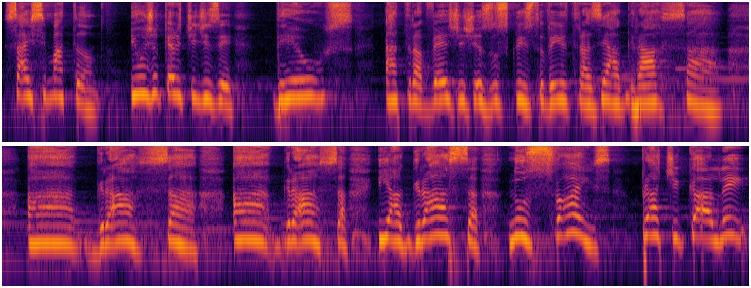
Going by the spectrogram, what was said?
sai se matando. E hoje eu quero te dizer: Deus através de Jesus Cristo, veio trazer a graça. A graça, a graça, e a graça nos faz praticar a lei,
